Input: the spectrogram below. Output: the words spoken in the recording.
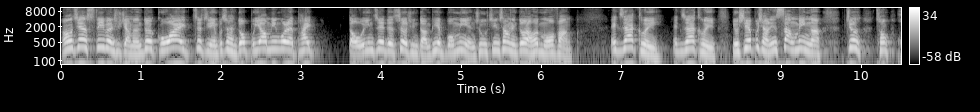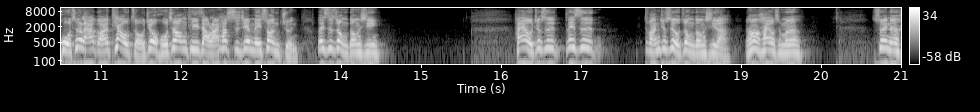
然后现在 Steven 去讲的，对国外这几年不是很多不要命为了拍抖音这类的社群短片搏命演出，青少年多少会模仿？Exactly, exactly，有些不小心丧命啊，就从火车来要赶快跳走，就火车王提早来，他时间没算准，类似这种东西。还有就是类似，反正就是有这种东西啦。然后还有什么呢？所以呢，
